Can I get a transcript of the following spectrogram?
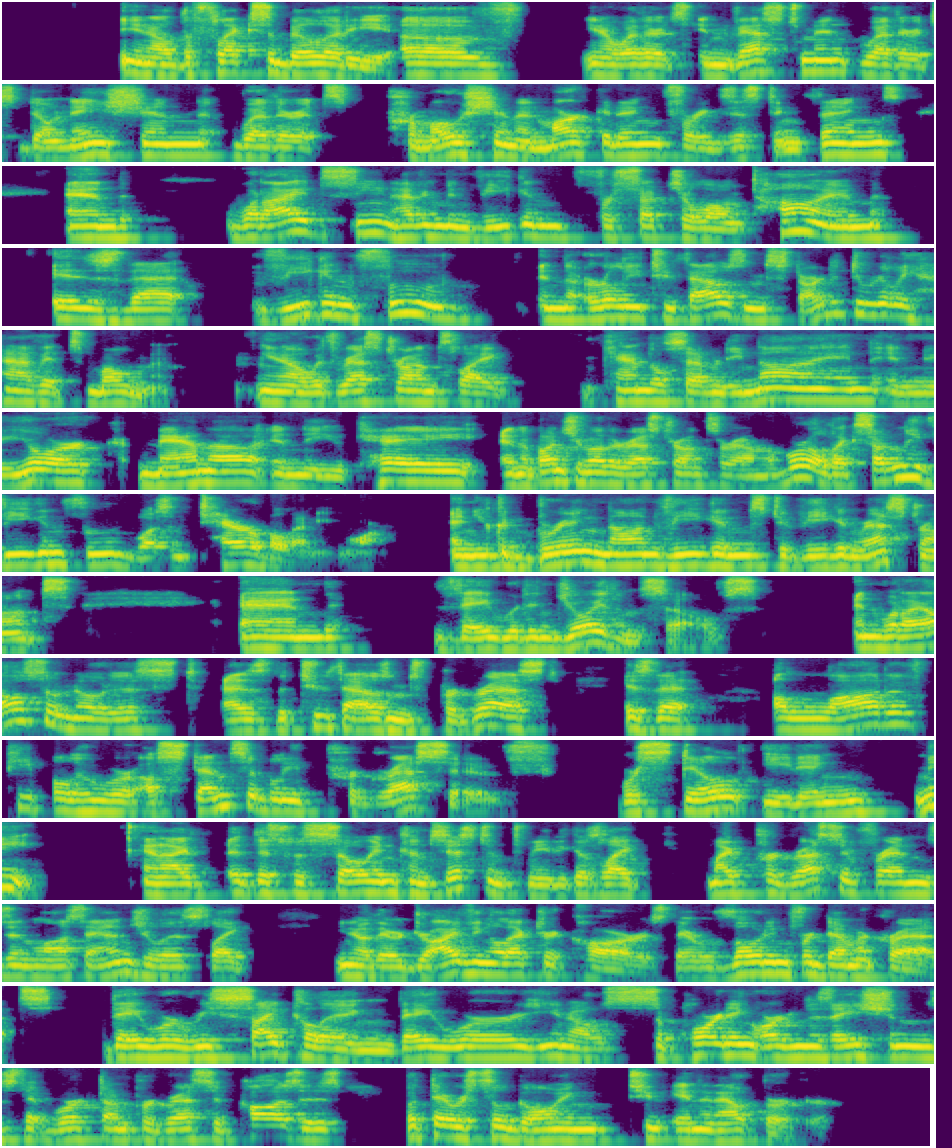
you know, the flexibility of you know whether it's investment whether it's donation whether it's promotion and marketing for existing things. And what i'd seen having been vegan for such a long time is that vegan food in the early 2000s started to really have its moment. You know with restaurants like candle 79 in new york manna in the uk and a bunch of other restaurants around the world like suddenly vegan food wasn't terrible anymore and you could bring non-vegans to vegan restaurants and they would enjoy themselves. And what I also noticed as the 2000s progressed is that a lot of people who were ostensibly progressive were still eating meat. And I this was so inconsistent to me because like my progressive friends in Los Angeles like You know, they're driving electric cars, they're voting for Democrats, they were recycling, they were, you know, supporting organizations that worked on progressive causes, but they were still going to In and Out Burger.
